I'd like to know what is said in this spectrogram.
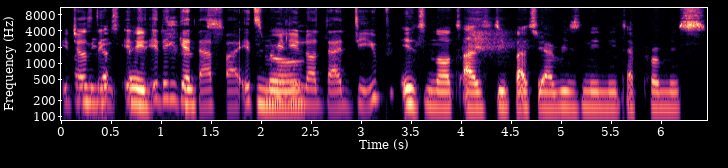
it just didn't just it, it didn't get that far. It's really not that deep. it's not as deep as you are reasoning it, I promise.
